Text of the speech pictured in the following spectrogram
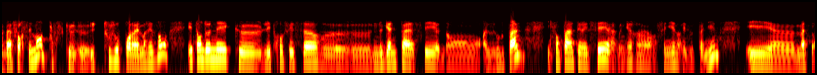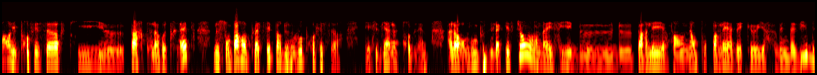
Ah bah forcément, parce que euh, toujours pour la même raison, étant donné que les professeurs euh, euh, ne gagnent pas assez dans à l'Ulpan, ils ne sont pas intéressés à venir enseigner dans les Ulpanines. Et maintenant, les professeurs qui partent à la retraite ne sont pas remplacés par de nouveaux professeurs. Et c'est bien le problème. Alors, vous me posez la question, on a essayé de, parler, enfin, on est en pour parler avec Yerfa Ben David,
